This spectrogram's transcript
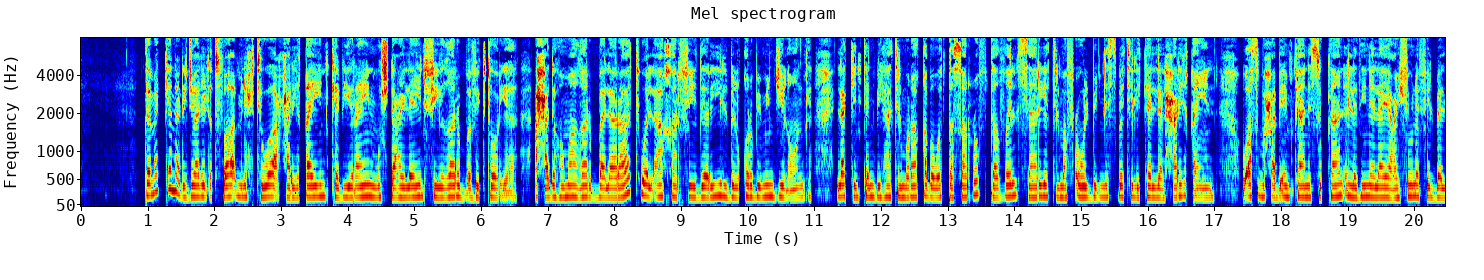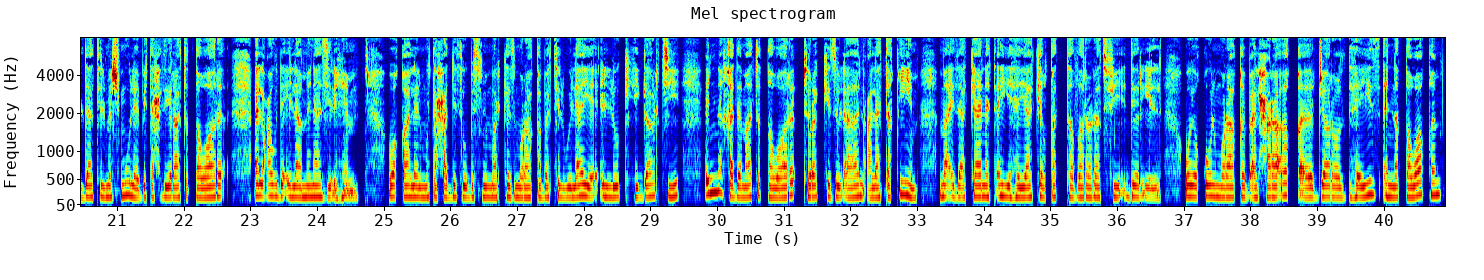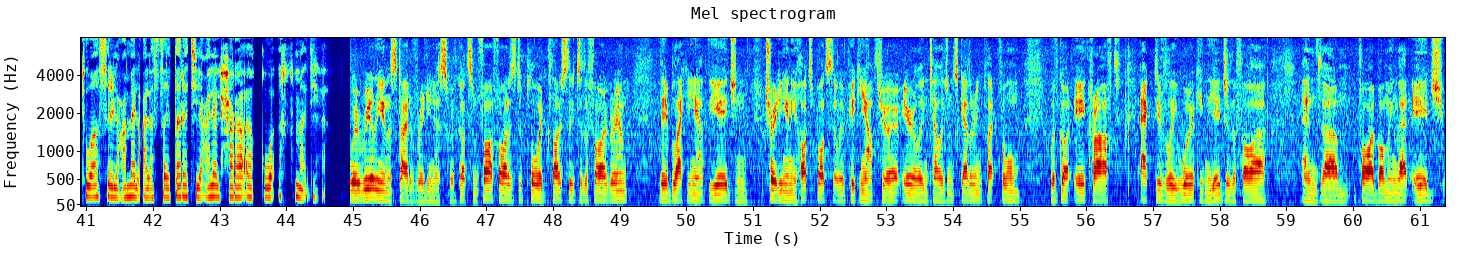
تمكن رجال الإطفاء من احتواء حريقين كبيرين مشتعلين في غرب فيكتوريا. أحدهما غرب بلارات والآخر في دريل بالقرب من جيلونغ. لكن تنبيهات المراقبة والتصرف تظل سارية المفعول بالنسبة لكلا الحريقين. وأصبح بإمكان السكان الذين لا يعيشون في البلدات المشمولة بتحذيرات الطوارئ العودة إلى منازلهم. وقال المتحدث باسم مركز مراقبة الولاية لوك هيغارتي إن خدمات الطوارئ الطوارئ تركز الآن على تقييم ما إذا كانت أي هياكل قد تضررت في ديريل ويقول مراقب الحرائق جارولد هيز أن الطواقم تواصل العمل على السيطرة على الحرائق وإخمادها We're really in a state of readiness. We've got some firefighters deployed closely to the fire ground. They're blacking out the edge and treating any hotspots that we're picking up through our aerial intelligence gathering platform. We've got aircraft actively working the edge of the fire. And um, firebombing that edge.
